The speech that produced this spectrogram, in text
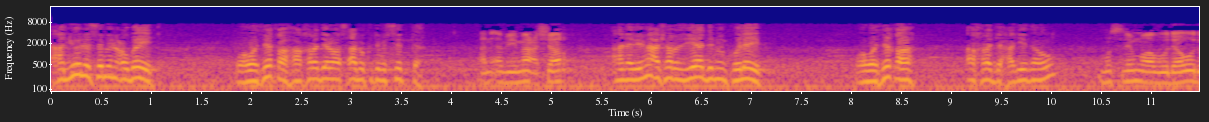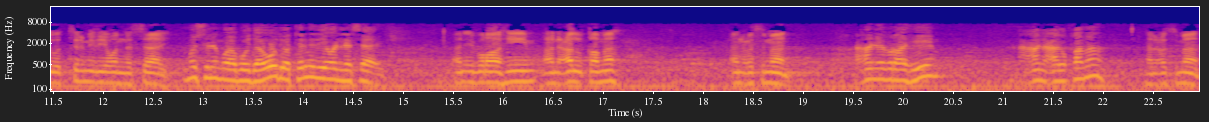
عن يونس بن عبيد وهو ثقة أخرج له أصحاب الكتب الستة. عن أبي معشر. عن أبي معشر زياد بن كليب وهو ثقة أخرج حديثه. مسلم وأبو داود والترمذي والنسائي. مسلم وأبو داود والترمذي والنسائي. عن إبراهيم عن علقمة عن عثمان. عن إبراهيم عن علقمة عن عثمان.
